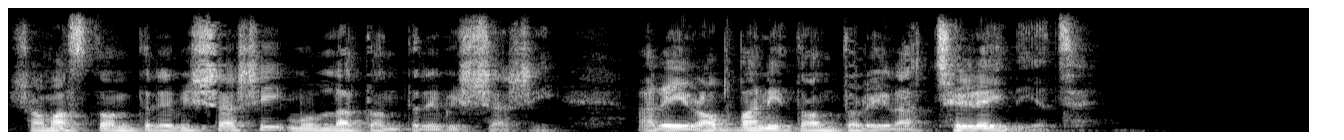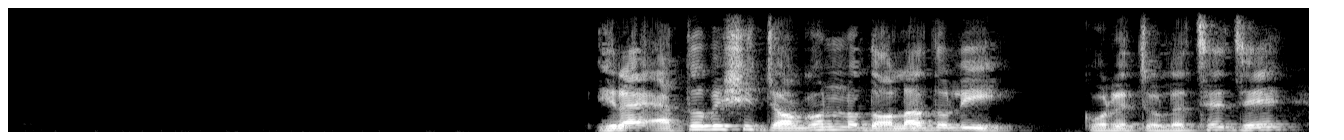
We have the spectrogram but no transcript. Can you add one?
সমাজতন্ত্রে বিশ্বাসী মূল্যতন্ত্রে বিশ্বাসী। আর এই রব্বানি তন্ত্র এরা ছেড়েই দিয়েছে। এরা এত বেশি জঘন্য দলাদলি করে চলেছে যে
